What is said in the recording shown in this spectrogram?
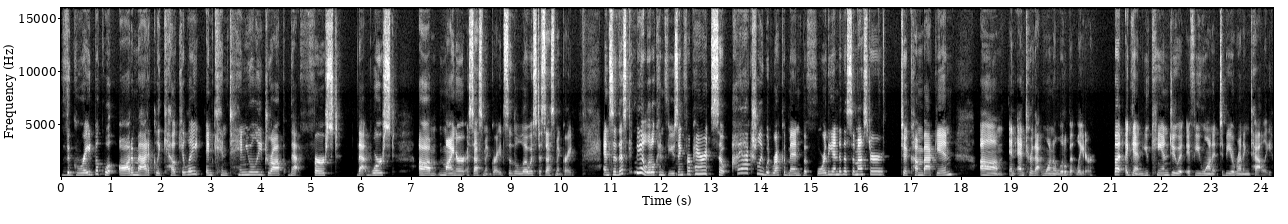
the gradebook will automatically calculate and continually drop that first, that worst um, minor assessment grade, so the lowest assessment grade. And so this can be a little confusing for parents. So I actually would recommend before the end of the semester to come back in um, and enter that one a little bit later. But again, you can do it if you want it to be a running tally.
